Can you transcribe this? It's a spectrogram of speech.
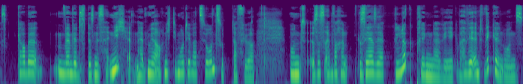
Ich glaube, wenn wir das Business nicht hätten, hätten wir auch nicht die Motivation zu, dafür. Und es ist einfach ein sehr, sehr glückbringender Weg, weil wir entwickeln uns.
